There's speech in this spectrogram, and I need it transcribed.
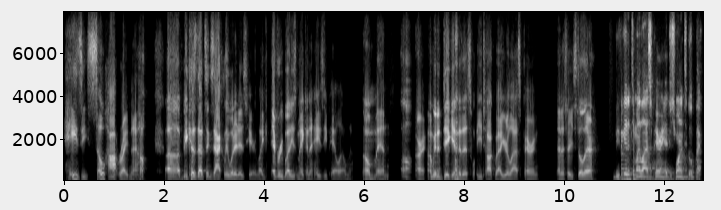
Hazy. So hot right now, uh, because that's exactly what it is here. Like everybody's making a hazy pale ale now. Oh man. Oh. All right, I'm gonna dig into this while you talk about your last pairing. Dennis, are you still there? Before I get into my last pairing, I just wanted to go back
